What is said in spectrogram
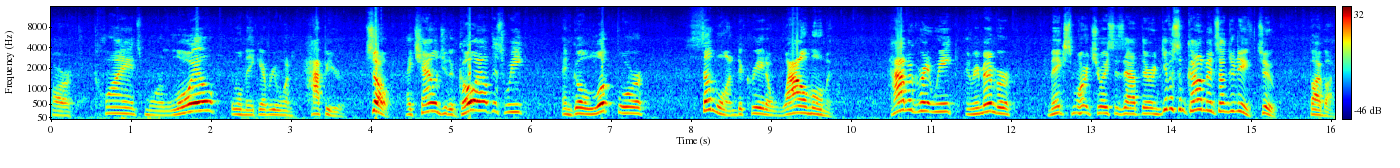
our clients more loyal, it will make everyone happier. So, I challenge you to go out this week and go look for someone to create a wow moment. Have a great week, and remember, make smart choices out there and give us some comments underneath, too. Bye bye.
